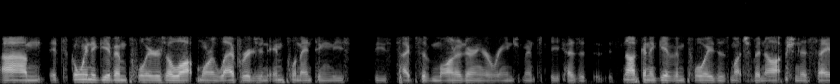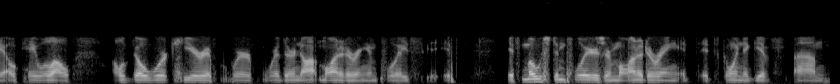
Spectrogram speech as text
Um, it's going to give employers a lot more leverage in implementing these these types of monitoring arrangements because it, it's not going to give employees as much of an option to say, okay, well I'll I'll go work here if, where where they're not monitoring employees. If if most employers are monitoring, it, it's going to give um,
